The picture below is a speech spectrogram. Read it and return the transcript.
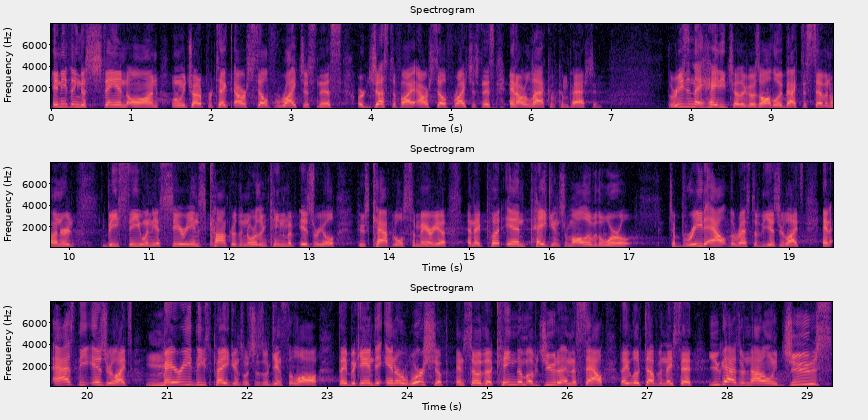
anything to stand on when we try to protect our self righteousness or justify our self righteousness and our lack of compassion. The reason they hate each other goes all the way back to 700 BC when the Assyrians conquered the northern kingdom of Israel, whose capital is Samaria, and they put in pagans from all over the world to breed out the rest of the Israelites. And as the Israelites married these pagans, which was against the law, they began to enter worship. And so the kingdom of Judah in the south, they looked up and they said, You guys are not only Jews,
